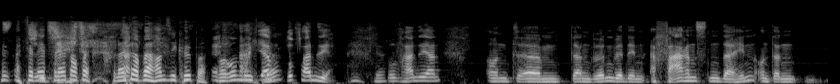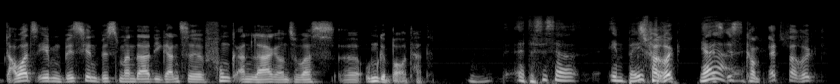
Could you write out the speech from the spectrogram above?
vielleicht, vielleicht, auch bei, vielleicht auch bei Hansi Küpper. Warum nicht? ja, ja? Ruf Hansi an. Ja. Ruf Hansi an. Und ähm, dann würden wir den erfahrensten dahin und dann dauert es eben ein bisschen, bis man da die ganze Funkanlage und sowas äh, umgebaut hat. Das ist ja im Baseball. Ist verrückt. Ja, es ist komplett verrückt.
